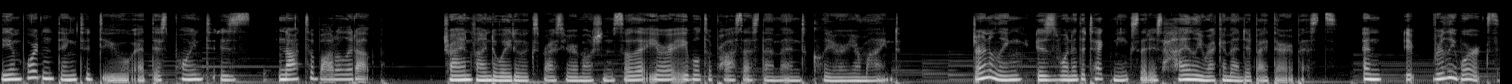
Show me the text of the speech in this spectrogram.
The important thing to do at this point is not to bottle it up. Try and find a way to express your emotions so that you're able to process them and clear your mind. Journaling is one of the techniques that is highly recommended by therapists, and it really works.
